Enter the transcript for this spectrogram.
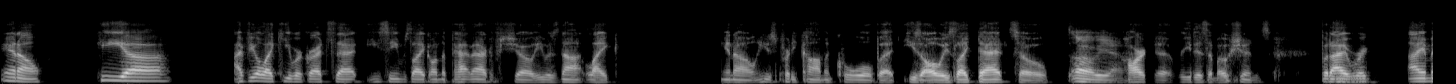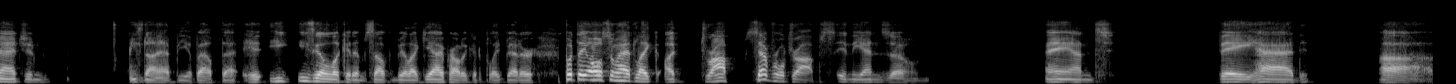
you know, he uh I feel like he regrets that. He seems like on the Pat McAfee show, he was not like You know, he was pretty calm and cool, but he's always like that. So Oh yeah. hard to read his emotions. But I Mhm. re- I imagine he's not happy about that. He, he he's gonna look at himself and be like, "Yeah, I probably could have played better." But they also had like a drop, several drops in the end zone, and they had uh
